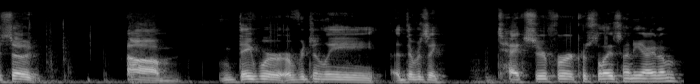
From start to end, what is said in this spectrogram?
so um, they were originally there was a texture for a crystallized honey item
